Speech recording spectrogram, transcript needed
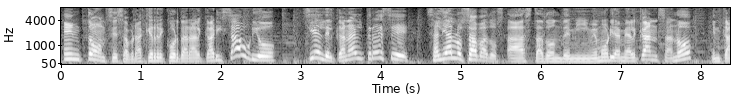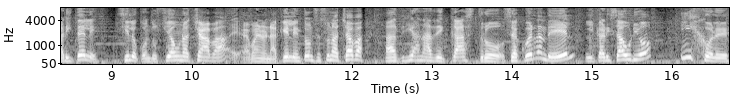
entonces habrá que recordar al Carisaurio. Sí, el del canal 13. Salía los sábados, hasta donde mi memoria me alcanza, ¿no? En Caritele. Sí, lo conducía una chava, eh, bueno, en aquel entonces una chava, Adriana de Castro. ¿Se acuerdan de él, el Carisaurio? Híjole.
